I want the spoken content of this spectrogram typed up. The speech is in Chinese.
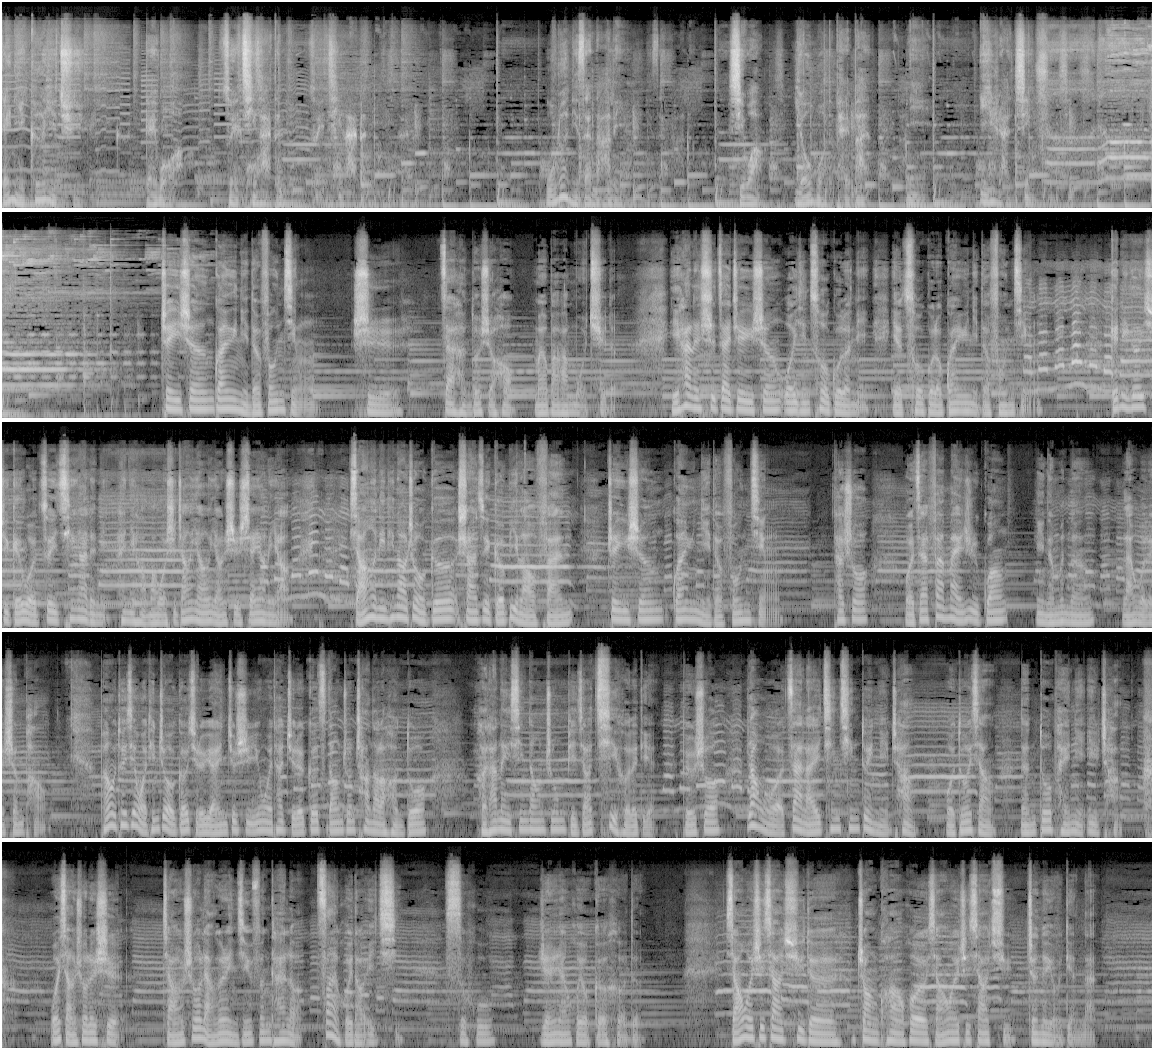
给你歌一曲，给我最亲爱的你，最亲爱的你。无论你在哪里，希望有我的陪伴，你依然幸福。这一生关于你的风景，是在很多时候没有办法抹去的。遗憾的是，在这一生，我已经错过了你，也错过了关于你的风景。给你歌曲，给我最亲爱的你。嘿，你好吗？我是张扬，杨是山羊的羊。想要和你听到这首歌，是来自隔壁老樊。这一生关于你的风景，他说我在贩卖日光，你能不能来我的身旁？朋友推荐我听这首歌曲的原因，就是因为他觉得歌词当中唱到了很多和他内心当中比较契合的点，比如说让我再来轻轻对你唱，我多想能多陪你一场。我想说的是，假如说两个人已经分开了，再回到一起，似乎仍然会有隔阂的。想要维持下去的状况，或想要维持下去，真的有点难。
